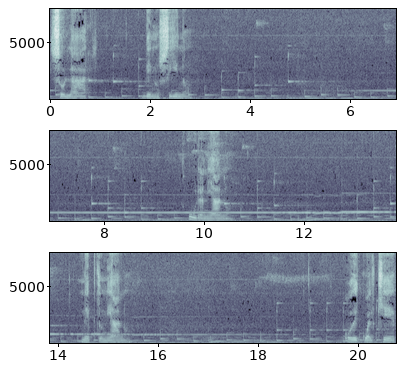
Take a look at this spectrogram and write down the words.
solar, venusino, uraniano, neptuniano o de cualquier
